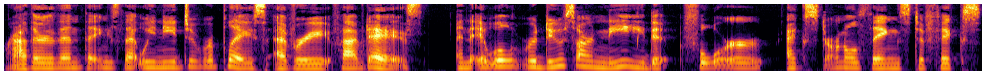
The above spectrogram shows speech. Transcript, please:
rather than things that we need to replace every five days. And it will reduce our need for external things to fix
